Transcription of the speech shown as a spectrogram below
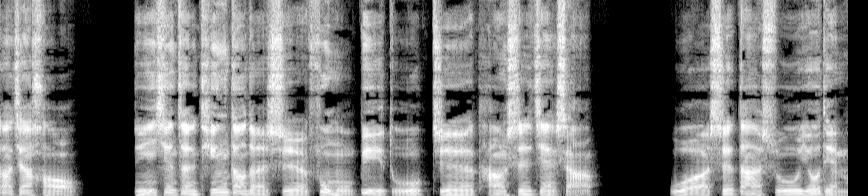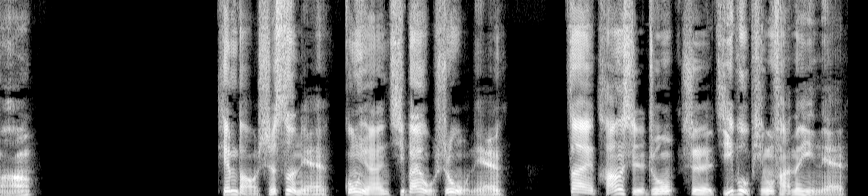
大家好，您现在听到的是《父母必读之唐诗鉴赏》，我是大叔，有点忙。天宝十四年（公元755年），在唐史中是极不平凡的一年，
